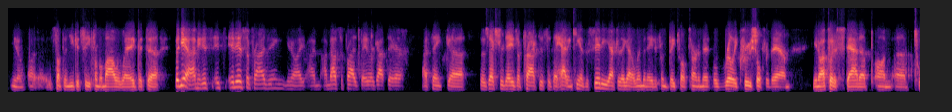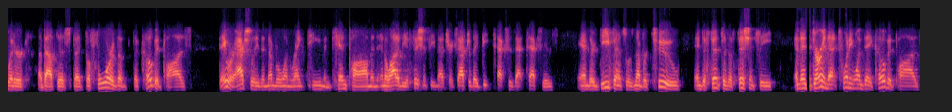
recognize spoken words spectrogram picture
you know, uh, something you could see from a mile away. But, uh, but yeah, I mean, it's it's it is surprising. You know, I I'm, I'm not surprised Baylor got there. I think uh, those extra days of practice that they had in Kansas City after they got eliminated from the Big 12 tournament were really crucial for them. You know, I put a stat up on uh, Twitter about this, but before the the COVID pause they were actually the number one ranked team in KenPom and, and a lot of the efficiency metrics after they beat Texas at Texas. And their defense was number two in defensive efficiency. And then during that 21 day COVID pause,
